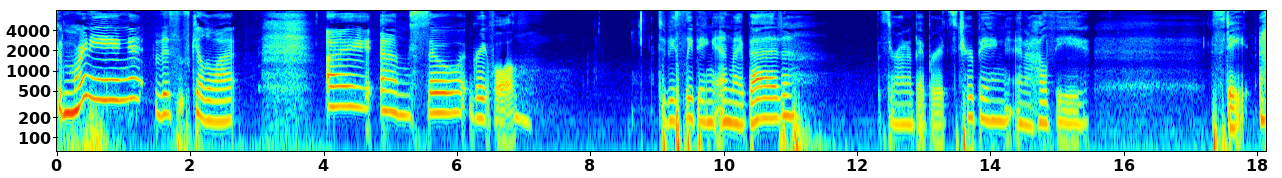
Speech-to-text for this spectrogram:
Good morning. This is Kilowatt. I am so grateful to be sleeping in my bed, surrounded by birds chirping, in a healthy state.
